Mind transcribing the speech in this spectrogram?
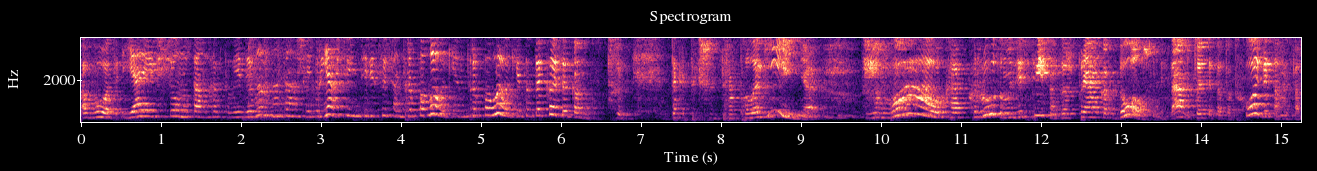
Вот, я ей все, ну там как-то я дела, Наташа, я говорю, я все интересуюсь антропологией, антропологией, это такое, такое. Говорит, так ты же антропологиня. Я, вау, как круто, ну действительно, это же прям как должность, да, ну то есть это тот хобби, там, там,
